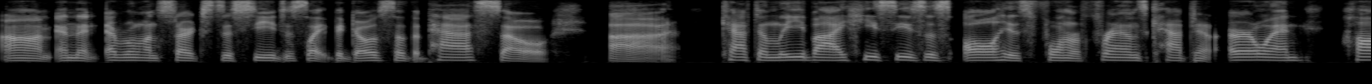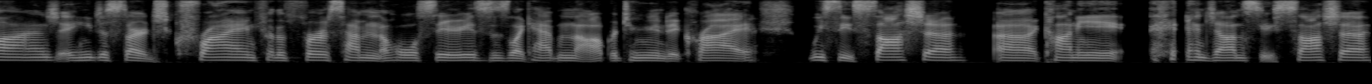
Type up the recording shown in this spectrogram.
Um, and then everyone starts to see just like the ghosts of the past. So, uh Captain Levi, he sees this all his former friends, Captain Erwin, Hange, and he just starts crying for the first time in the whole series, is like having the opportunity to cry. We see Sasha, uh, Connie and John see Sasha,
